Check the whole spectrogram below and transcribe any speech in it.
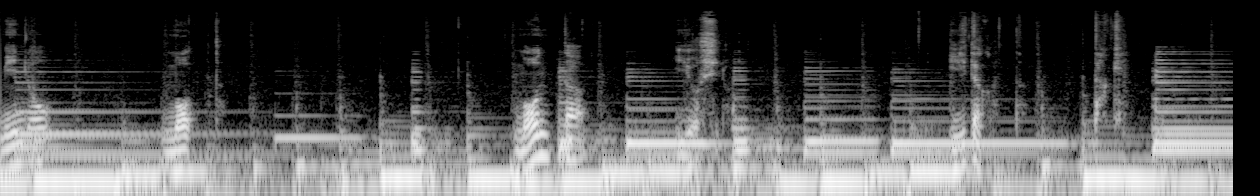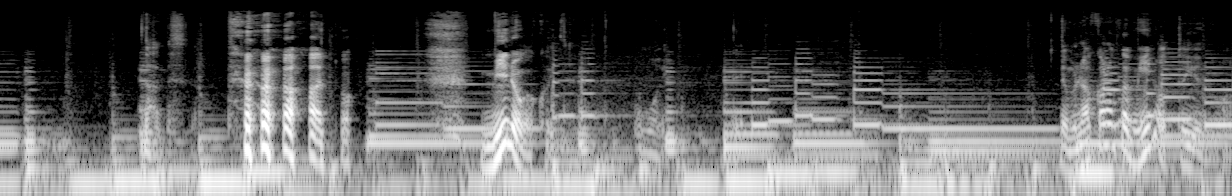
ミノモッタモンタヨシノ言いたかっただけ。なんですが。あのミノが食いたいなと思いでもなかなかミノというのは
